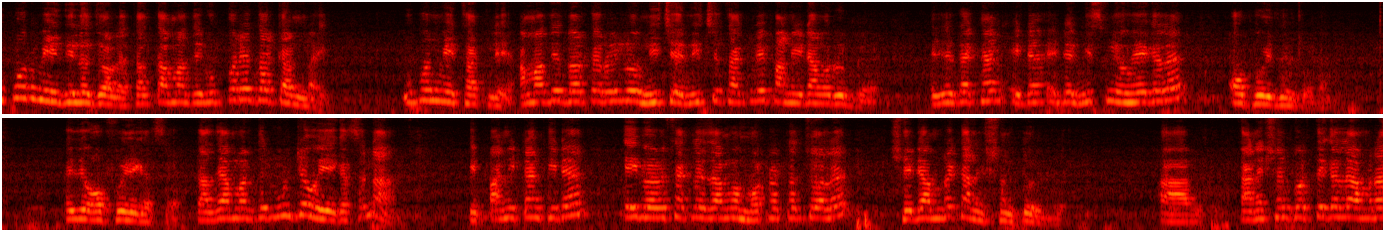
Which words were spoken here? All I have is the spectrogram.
উপর মেয়ে দিলে জলে তাহলে তো আমাদের উপরে দরকার নাই। উপর মেয়ে থাকলে, আমাদের দরকার হইল নিচে নিচে থাকলে পানিটা আমার উঠবে। এই যে দেখেন, এটা এটা নিসমি হয়ে গেলে অফ হয়ে যাবে ওটা। এই যে অফ হয়ে গেছে। তাহলে আমাদের উল্টো হয়ে গেছে না? এই পানি ট্যাঙ্কিটা এইভাবে থাকলে যে আমার মোটরটা চলে, সেটা আমরা কানেকশন করব। আর কানেকশন করতে গেলে আমরা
